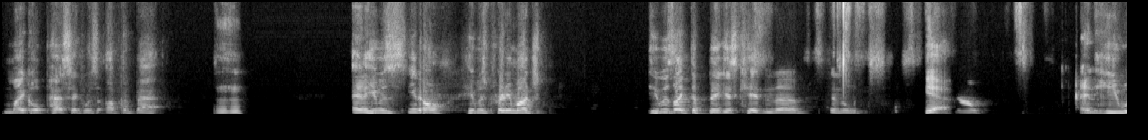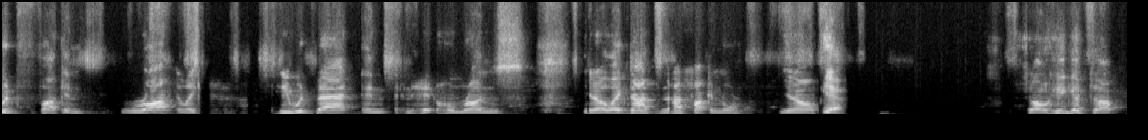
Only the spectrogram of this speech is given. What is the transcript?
michael Pesic was up at bat Mhm. and he was you know he was pretty much he was like the biggest kid in the in the league Yeah, you know? And he would fucking rock like he would bat and and hit home runs, you know, like not not fucking normal, you know? Yeah. So he gets up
